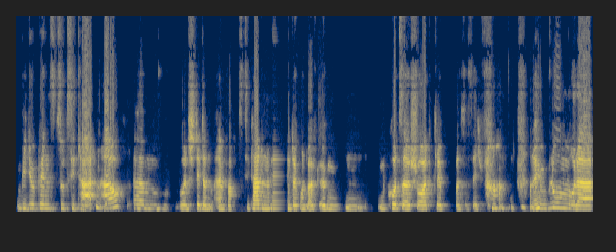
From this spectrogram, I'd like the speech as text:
Videopins zu Zitaten auch, ähm, wo steht dann einfach Zitat und im Hintergrund läuft irgendein ein kurzer Shortclip, was weiß ich, von, irgendeinen Blumen oder,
